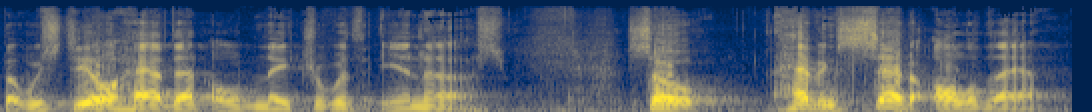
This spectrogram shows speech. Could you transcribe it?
but we still have that old nature within us. So, having said all of that,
